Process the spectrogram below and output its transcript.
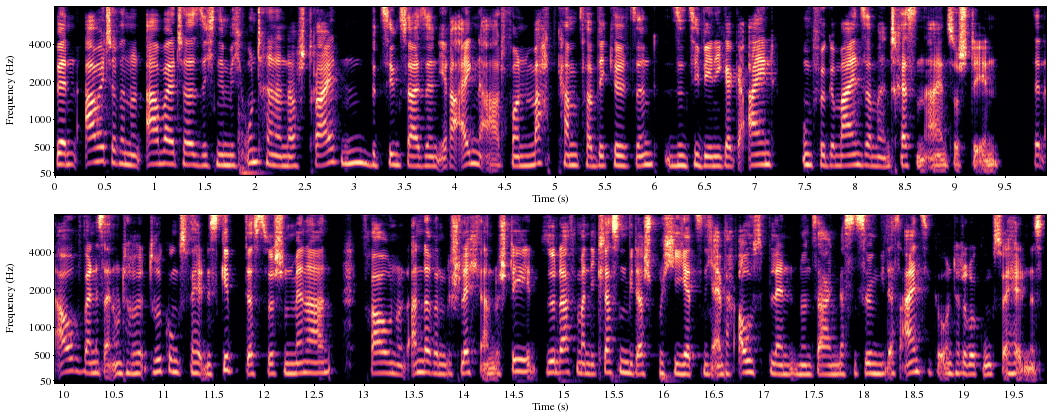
Wenn Arbeiterinnen und Arbeiter sich nämlich untereinander streiten, beziehungsweise in ihre eigene Art von Machtkampf verwickelt sind, sind sie weniger geeint, um für gemeinsame Interessen einzustehen. Denn auch wenn es ein Unterdrückungsverhältnis gibt, das zwischen Männern, Frauen und anderen Geschlechtern besteht, so darf man die Klassenwidersprüche jetzt nicht einfach ausblenden und sagen, das ist irgendwie das einzige Unterdrückungsverhältnis.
